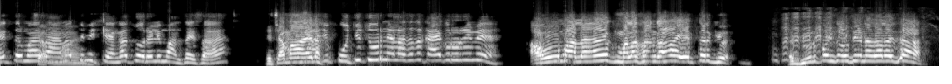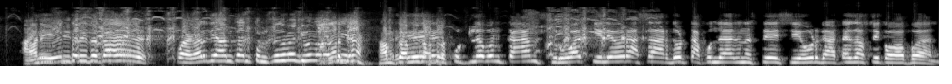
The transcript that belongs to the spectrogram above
एक तर माझ्या. रानात तुम्ही शेंगा चोरलेली माणसायचा त्याच्या मायला माझी पोती चोरून नेला असं तर काय करू रे मी? अहो मालक मला सांगा एक तर घेऊ- घेऊन पण जाऊ दे ना झालायचा आणि एक तर इथं काय पगार द्या आमचा आणि तुमचं तुम्ही घेऊन पगार द्या. आमचा आम्ही अरे, जातो. कुठलं पण काम सुरुवात केल्यावर असं अर्धवट टाकून जायचं नसते. शेवट गाठायचं असते कवा पण.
